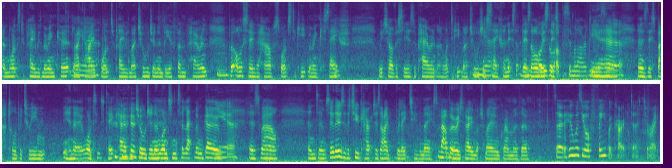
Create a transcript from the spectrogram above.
and wants to play with Marinka like Yeah. I want to play with my children and be a fun parent. But also the house wants to keep Marinka safe, which obviously as a parent I want to keep my children Yeah. safe. And it's there's Embodies always a this lot of similarities. yeah, there's this battle between you know wanting to take care of your children and wanting to let them go Yeah. as well. And um, so those are the two characters I relate to the most. Baba is very much my own grandmother. So who was your favourite character to write?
